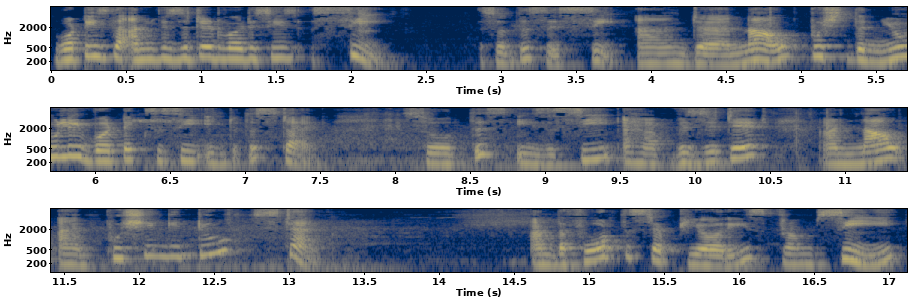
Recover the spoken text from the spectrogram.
what is the unvisited vertices? C. So this is C. And uh, now push the newly vertex C into the stack. So this is C I have visited and now I am pushing into stack. And the fourth step here is from C,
